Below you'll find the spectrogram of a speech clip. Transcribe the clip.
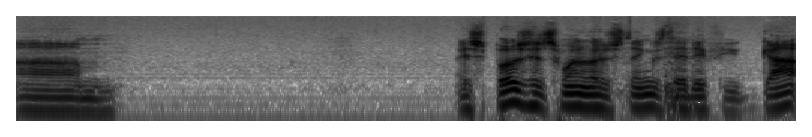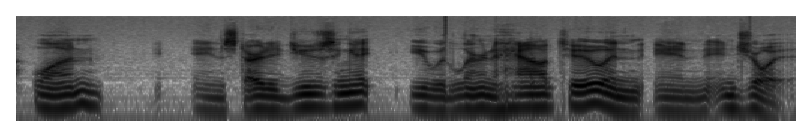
Um, I suppose it's one of those things that if you got one and started using it, you would learn how to and, and enjoy it.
